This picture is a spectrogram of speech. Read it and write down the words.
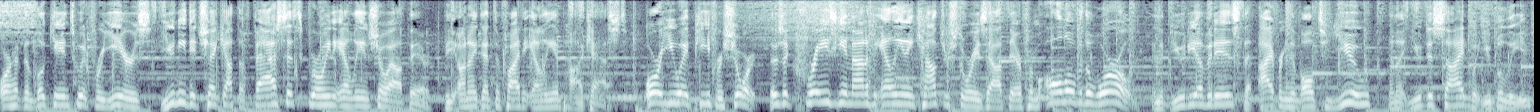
or have been looking into it for years, you need to check out the fastest growing alien show out there, the Unidentified Alien Podcast, or UAP for short. There's a crazy amount of alien encounter stories out there from all over the world. And the beauty of it is that I bring them all to you and let you decide what you believe.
